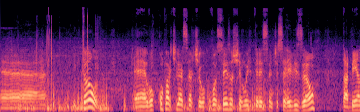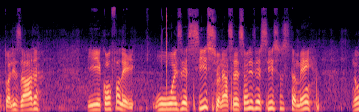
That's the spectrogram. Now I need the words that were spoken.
É... Então, é, eu vou compartilhar esse artigo com vocês, eu achei muito interessante essa revisão, tá bem atualizada e como eu falei, o exercício, né, a seleção de exercícios também, não,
